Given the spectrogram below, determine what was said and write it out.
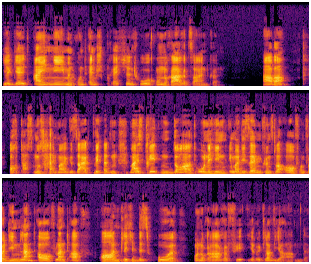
ihr Geld einnehmen und entsprechend hohe Honorare zahlen können. Aber auch das muss einmal gesagt werden. Meist treten dort ohnehin immer dieselben Künstler auf und verdienen Land auf, Land ab, ordentliche bis hohe Honorare für ihre Klavierabende.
